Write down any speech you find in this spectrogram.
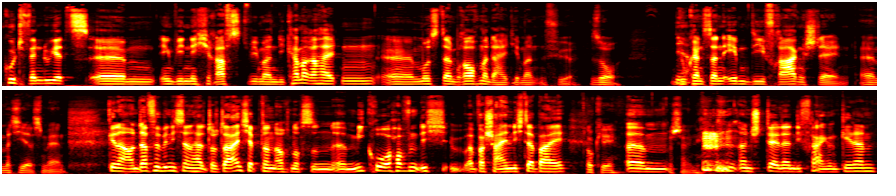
gut, wenn du jetzt ähm, irgendwie nicht raffst, wie man die Kamera halten äh, muss, dann braucht man da halt jemanden für. So. Du Ja. kannst dann eben die Fragen stellen, äh, Matthias Mann. Genau, und dafür bin ich dann halt doch da. Ich habe dann auch noch so ein äh, Mikro hoffentlich, äh, wahrscheinlich dabei. Okay, Ähm, wahrscheinlich. und stelle dann die Frage und gehe dann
